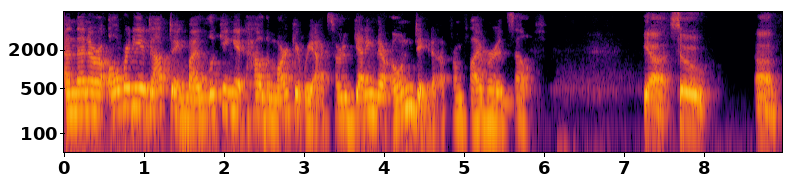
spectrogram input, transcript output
and then are already adapting by looking at how the market reacts, sort of getting their own data from Fiverr itself. Yeah, so um,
